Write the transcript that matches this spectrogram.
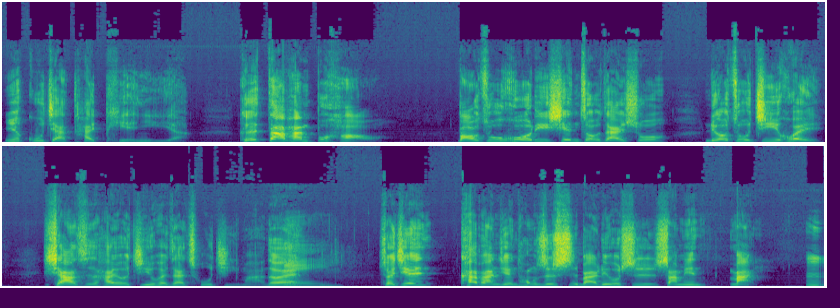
因为股价太便宜呀、可是大盘不好，保住获利先走再说，留住机会，下次还有机会再出击嘛，对不对？对，所以今天开盘前通知四百六十上面卖，嗯，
